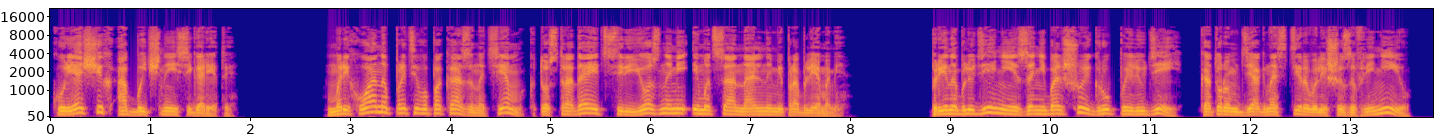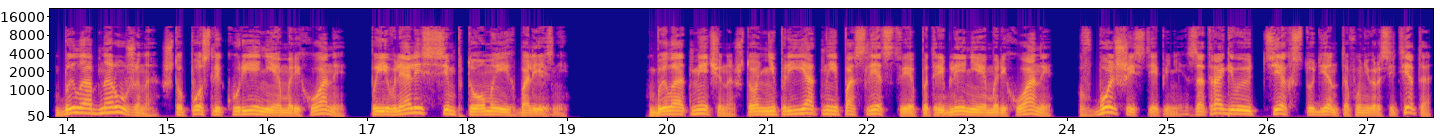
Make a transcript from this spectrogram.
курящих обычные сигареты. Марихуана противопоказана тем, кто страдает серьезными эмоциональными проблемами. При наблюдении за небольшой группой людей, которым диагностировали шизофрению, было обнаружено, что после курения марихуаны появлялись симптомы их болезни. Было отмечено, что неприятные последствия потребления марихуаны в большей степени затрагивают тех студентов университета,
